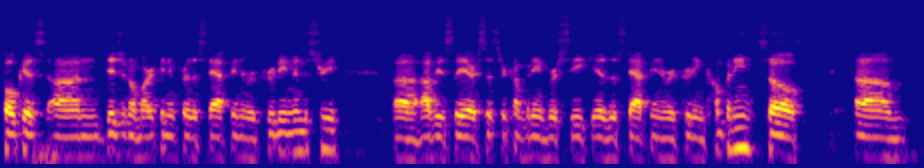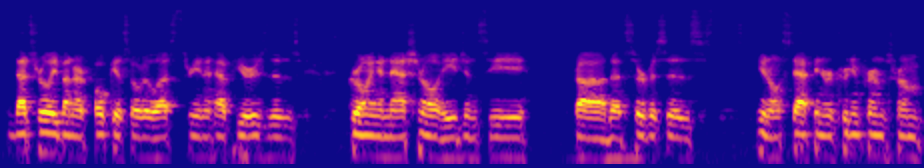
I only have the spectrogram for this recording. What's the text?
focused on digital marketing for the staffing and recruiting industry. Uh, obviously, our sister company Versique is a staffing and recruiting company, so um, that's really been our focus over the last three and a half years. Is growing a national agency uh, that services you know staffing and recruiting firms from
